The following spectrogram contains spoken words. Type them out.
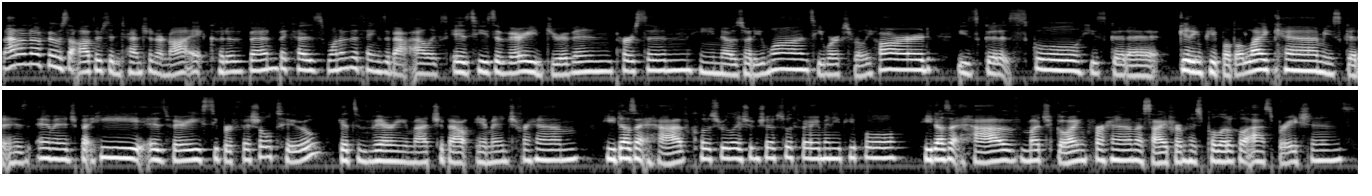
I don't know if it was the author's intention or not. It could have been because one of the things about Alex is he's a very driven person. He knows what he wants, he works really hard, he's good at school, he's good at getting people to like him, he's good at his image, but he is very superficial too. It's very much about image for him. He doesn't have close relationships with very many people. He doesn't have much going for him aside from his political aspirations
